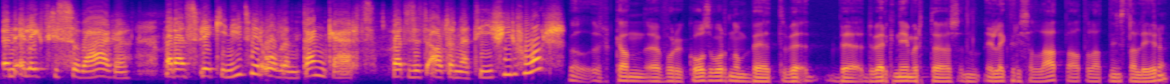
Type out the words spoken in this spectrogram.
een elektrische wagen. Maar dan spreek je niet meer over een tankkaart. Wat is het alternatief hiervoor? Wel, er kan eh, voor gekozen worden om bij, bij de werknemer thuis een elektrische laadpaal te laten installeren.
